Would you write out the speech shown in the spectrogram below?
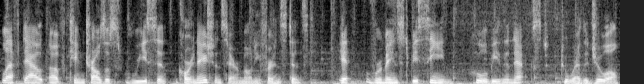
left out of King Charles's recent coronation ceremony, for instance. It remains to be seen who will be the next to wear the jewel.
